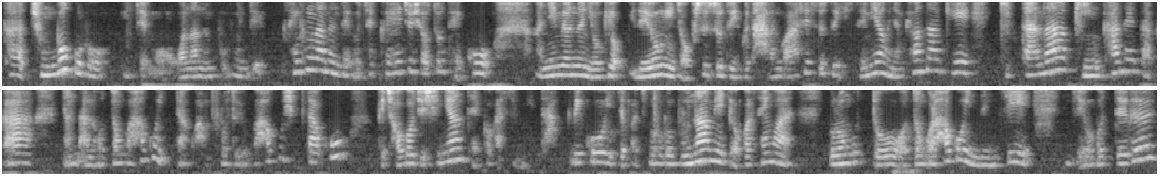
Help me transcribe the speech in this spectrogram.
다 중복으로 이제 뭐 원하는 부분 이제 생각나는 대로 체크해 주셔도 되고 아니면은 여기 내용이 이제 없을 수도 있고 다른 거 하실 수도 있으면 그냥 편하게 기타나 빈 칸에다가 그냥 나는 어떤 거 하고 있다고 앞으로도 이거 하고 싶다고 이렇게 적어주시면 될 것 같습니다. 그리고 이제 마지막으로 문화 및 여가 생활 이런 것도 어떤 걸 하고 있는지 이제 이것들을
